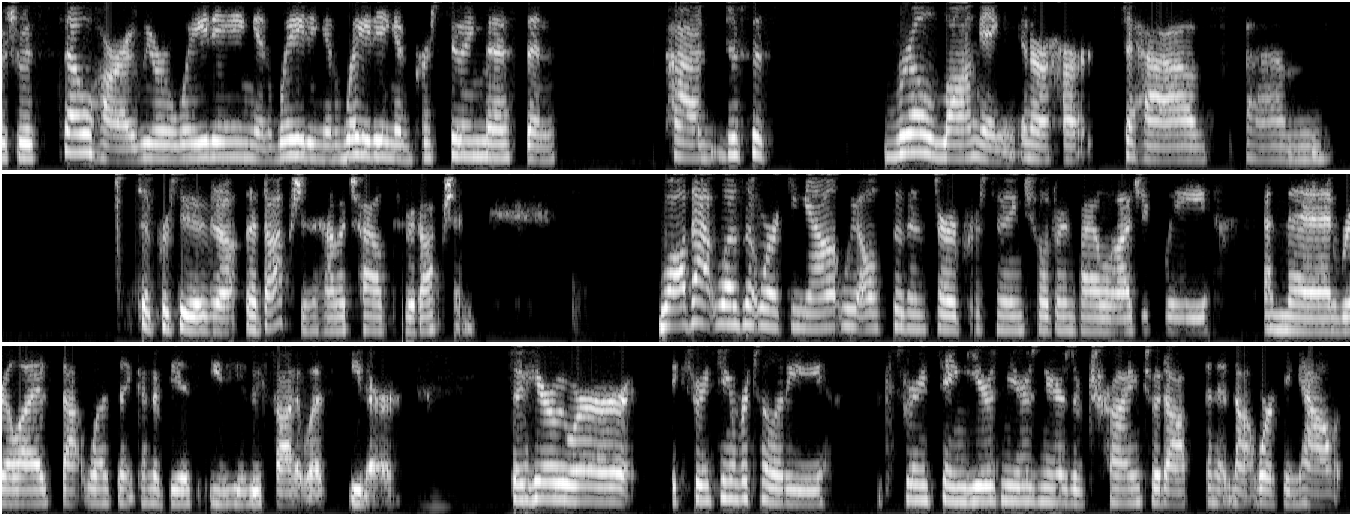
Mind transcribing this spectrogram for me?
which was so hard. We were waiting and waiting and waiting and pursuing this and had just this real longing in our hearts to have um, to pursue adoption and have a child through adoption. While that wasn't working out, we also then started pursuing children biologically and then realized that wasn't going to be as easy as we thought it was either. So here we were experiencing infertility, experiencing years and years and years of trying to adopt and it not working out.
